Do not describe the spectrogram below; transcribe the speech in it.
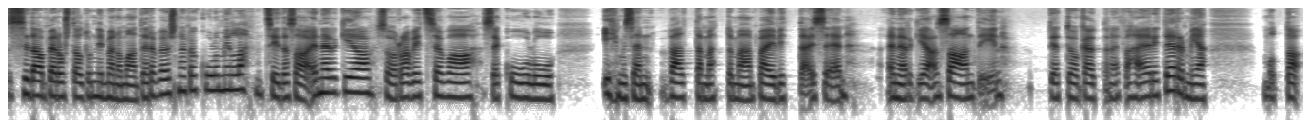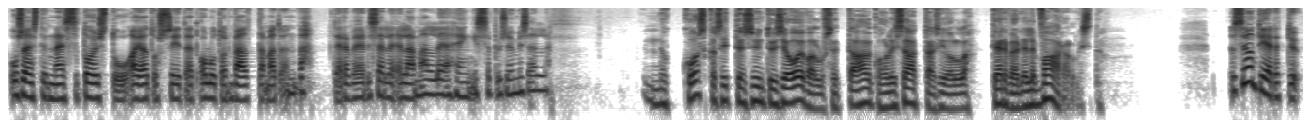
sitä on perusteltu nimenomaan terveysnäkökulmilla. Siitä saa energiaa, se on ravitsevaa, se kuuluu ihmisen välttämättömään päivittäiseen energian saantiin. Tietty on käyttäneet vähän eri termiä, mutta useasti näissä toistuu ajatus siitä, että olut on välttämätöntä terveelliselle elämälle ja hengissä pysymiselle. No koska sitten syntyi se oivallus, että alkoholi saattaisi olla terveydelle vaarallista? Se on tiedetty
